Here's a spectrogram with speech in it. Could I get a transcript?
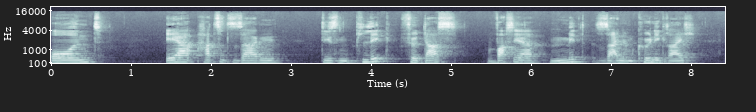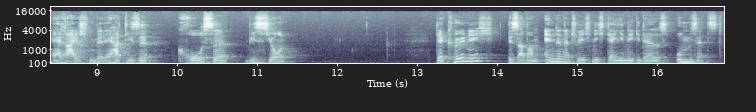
und er hat sozusagen diesen Blick für das, was er mit seinem Königreich erreichen will. Er hat diese große Vision. Der König ist aber am Ende natürlich nicht derjenige, der das umsetzt.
